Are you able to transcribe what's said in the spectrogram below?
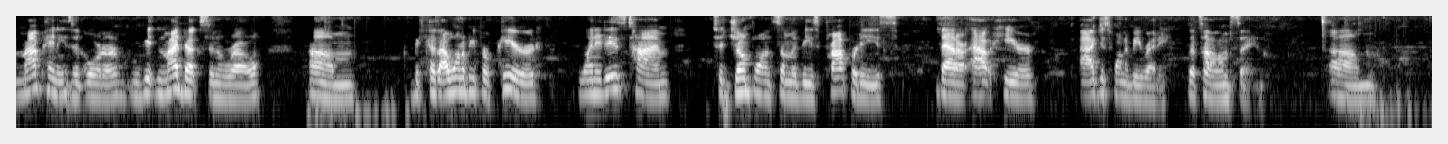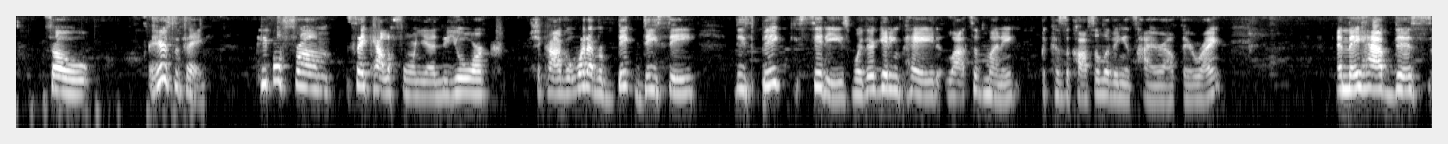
my pennies in order, getting my ducks in a row, um, because I want to be prepared when it is time to jump on some of these properties that are out here. I just want to be ready. That's all I'm saying. Um, so here's the thing people from, say, California, New York, Chicago, whatever, big DC, these big cities where they're getting paid lots of money because the cost of living is higher out there, right? And they have this,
